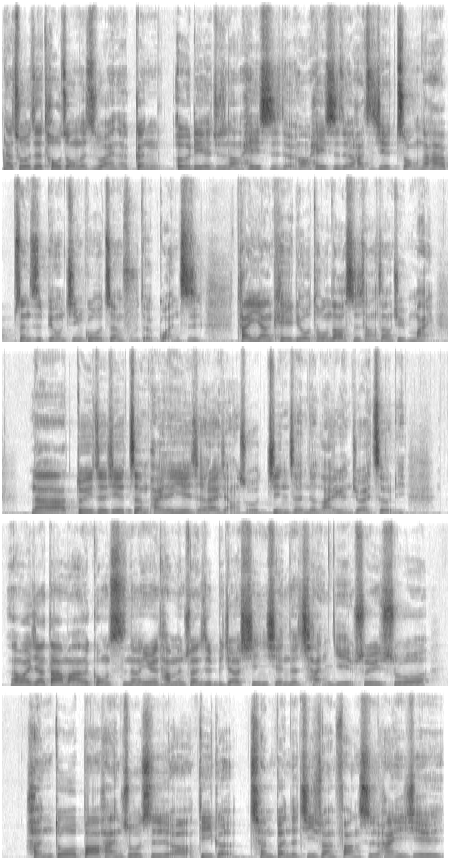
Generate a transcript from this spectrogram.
那除了这偷种的之外呢，更恶劣的就是那种黑市的哈，黑市的它直接种，那它甚至不用经过政府的管制，它一样可以流通到市场上去卖。那对这些正牌的业者来讲说，竞争的来源就在这里。那外加大麻的公司呢，因为他们算是比较新鲜的产业，所以说很多包含说是啊、第一个成本的计算方式和一些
